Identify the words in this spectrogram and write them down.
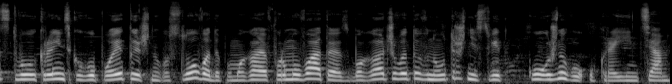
Мистецтво українського поетичного слова допомагає формувати, збагачувати внутрішній світ кожного українця.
